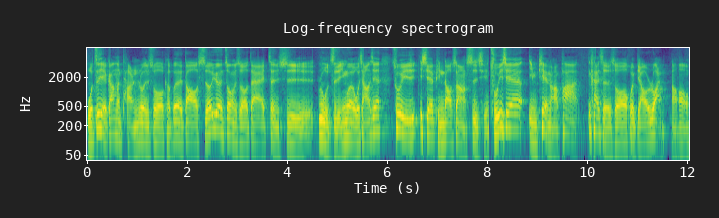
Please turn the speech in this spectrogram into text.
我自己也跟他们谈论说，可不可以到十二月中的时候再正式入职，因为我想要先处理一些频道上的事情，出一些影片啊，怕。一开始的时候会比较乱，然后。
